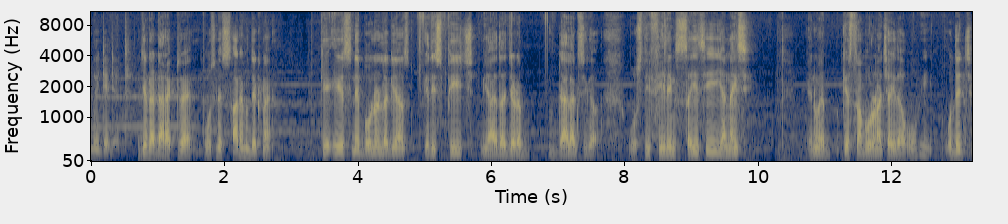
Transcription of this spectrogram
ਵੀ ਡਿਡ ਇਟ ਜਿਹੜਾ ਡਾਇਰੈਕਟਰ ਹੈ ਉਸਨੇ ਸਾਰਿਆਂ ਨੂੰ ਦੇਖਣਾ ਹੈ ਕਿ ਇਸ ਨੇ ਬੋਲਣ ਲੱਗਿਆ ਇਹਦੀ ਸਪੀਚ ਜਾਂ ਇਹਦਾ ਜਿਹੜਾ ਡਾਇਲੌਗ ਸੀਗਾ ਉਸ ਦੀ ਫੀਲਿੰਗ ਸਹੀ ਸੀ ਜਾਂ ਨਹੀਂ ਸੀ। ਇਹਨੂੰ ਇਹ ਕਿਸ ਤਰ੍ਹਾਂ ਬੋਲਣਾ ਚਾਹੀਦਾ ਉਹ ਵੀ ਉਹਦੇ ਚ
